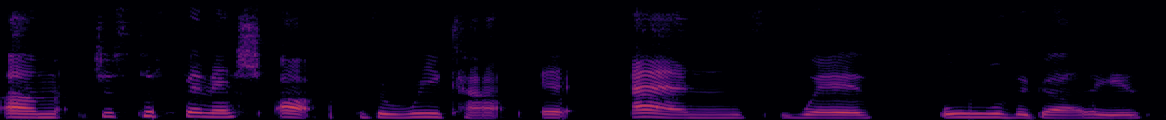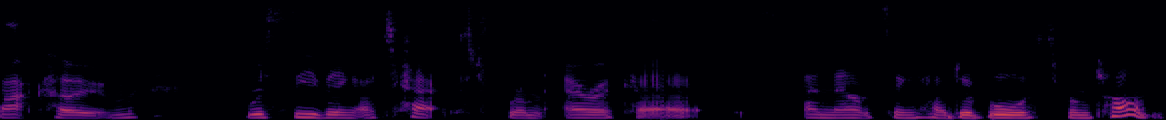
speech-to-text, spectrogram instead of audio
Um, just to finish up the recap, it ends with all the girlies back home receiving a text from Erika announcing her divorce from Tom.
